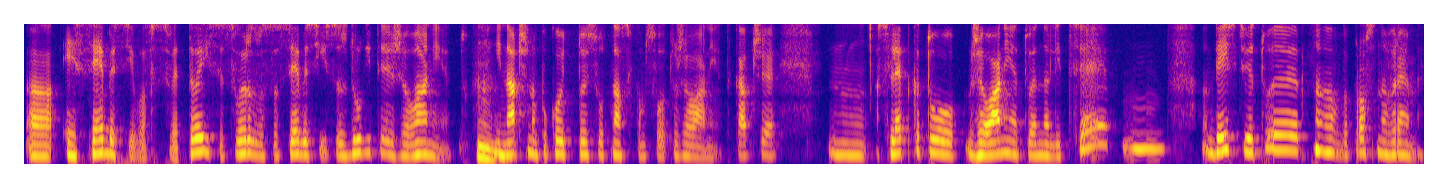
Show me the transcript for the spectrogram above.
а, е себе си в света и се свързва с себе си и с другите е желанието. Mm. И начина по който той се отнася към своето желание. Така че след като желанието е на лице, действието е въпрос на време.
